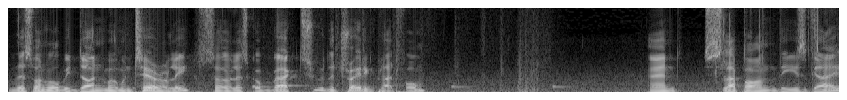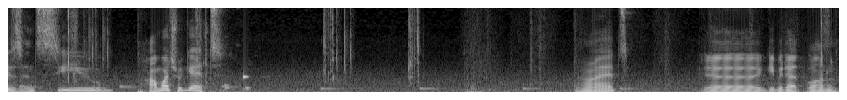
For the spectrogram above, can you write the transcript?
This one will be done momentarily. So let's go back to the trading platform. And slap on these guys and see how much we get. Alright. Uh, give me that one.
